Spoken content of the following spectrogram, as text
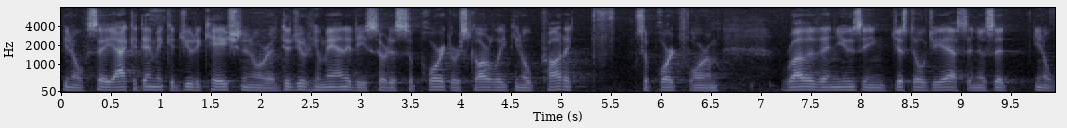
you know, say academic adjudication or a digital humanities sort of support or scholarly, you know, product support forum, rather than using just OJS? And is it you know,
